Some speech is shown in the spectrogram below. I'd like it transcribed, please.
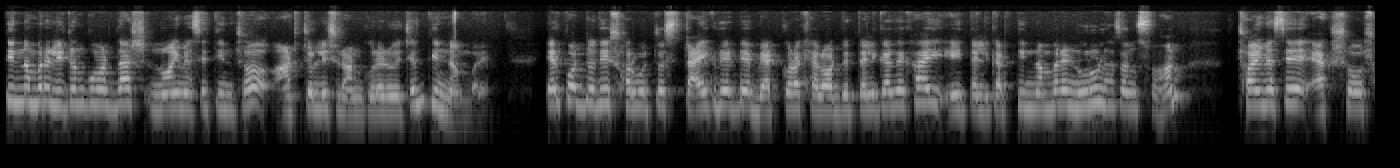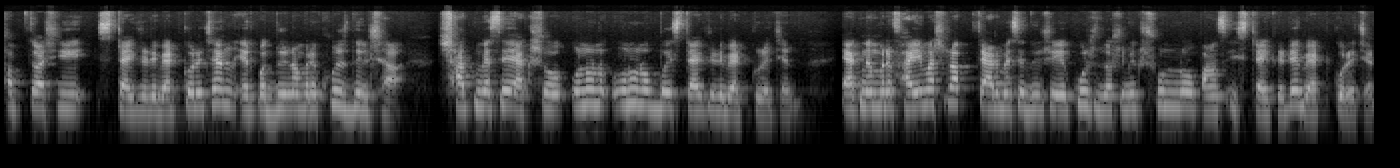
তিন নম্বরে লিটন কুমার দাস, নয় ম্যাচে তিনশো আটচল্লিশ রান করে রয়েছেন তিন নম্বরে। এরপর যদি সর্বোচ্চ স্ট্রাইক রেটে ব্যাট করা খেলোয়াড়দের তালিকা দেখায় এই তালিকার তিন নম্বরে নুরুল হাসান সোহান, ছয় ম্যাচে একশো সপ্তাশি স্ট্রাইক রেটে ব্যাট করেছেন। এরপর দুই নম্বরে খুশদিল শাহ, সাত ম্যাচে একশো উননব্বই স্ট্রাইক রেটে ব্যাট করেছেন। এক নম্বরে ফাইম আশরাফ, চার ম্যাচে দুশো একুশ দশমিক শূন্য পাঁচ স্ট্রাইক রেটে ব্যাট করেছেন।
